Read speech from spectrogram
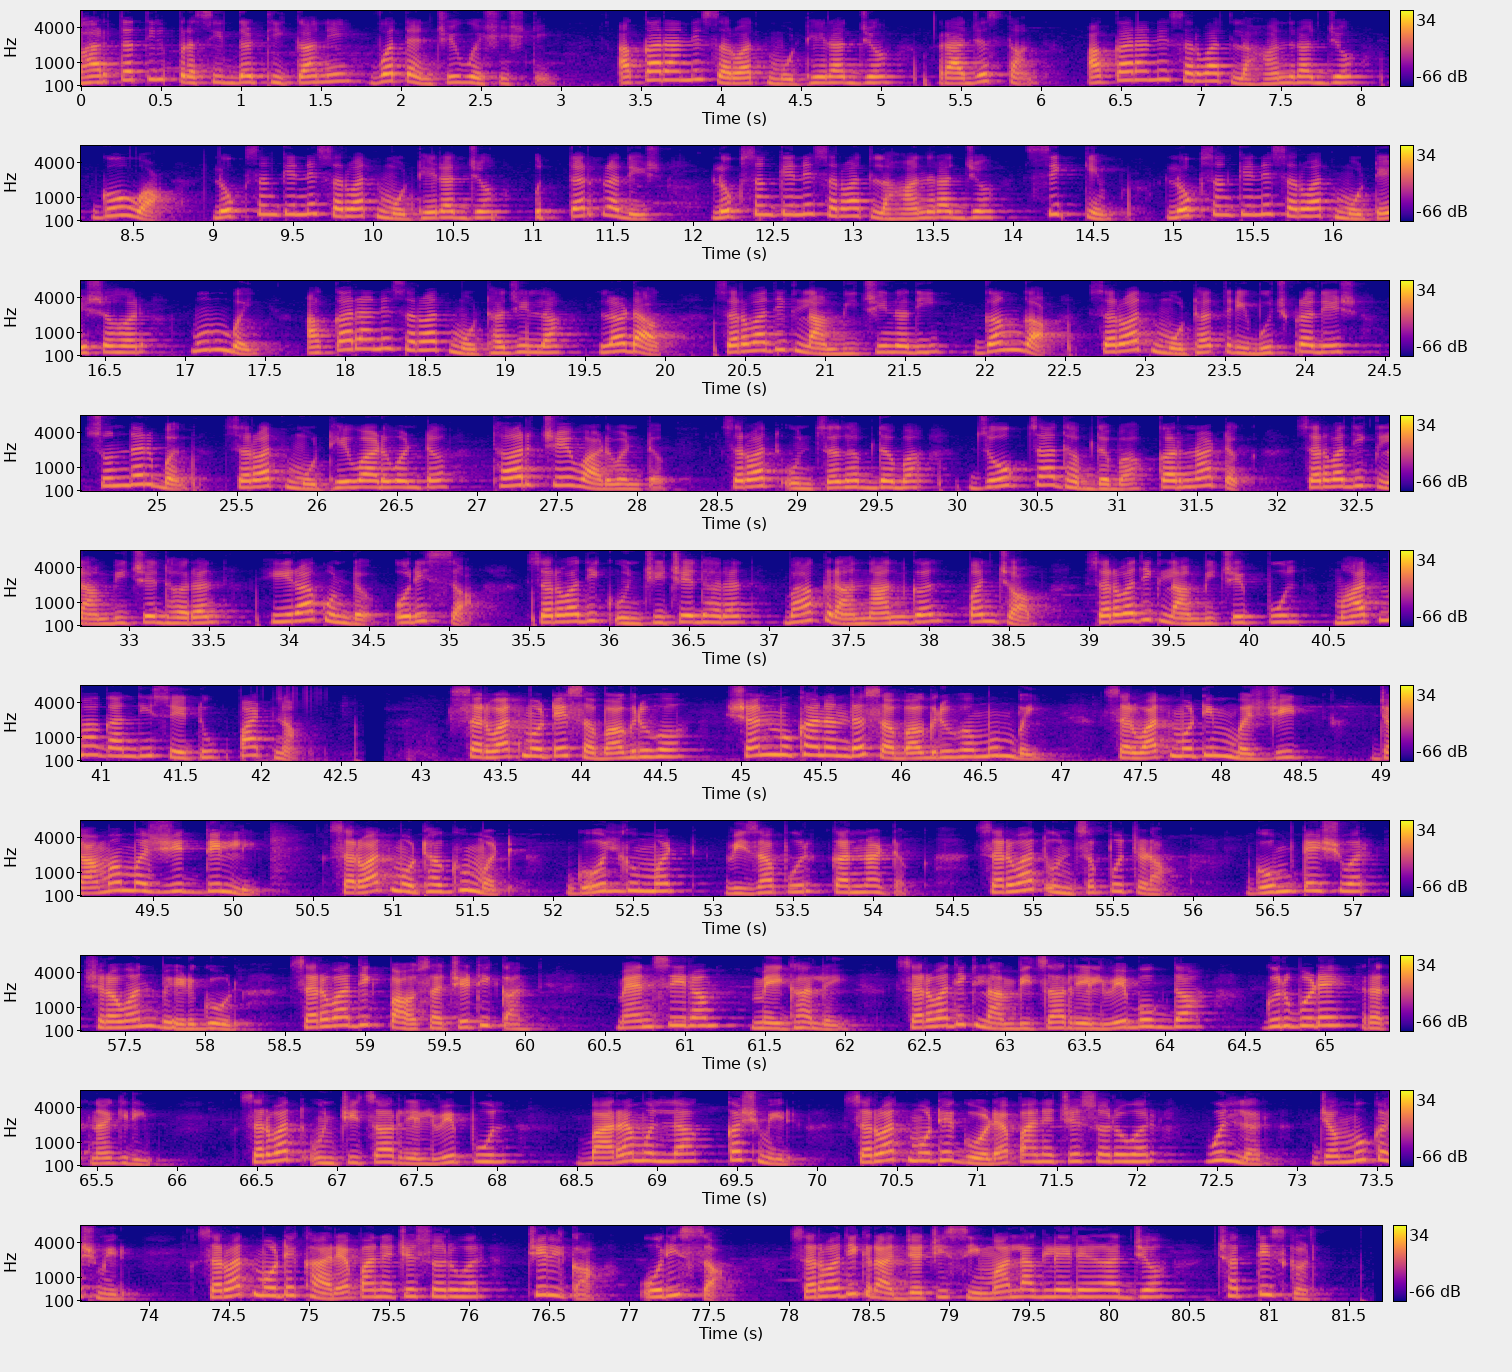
भारतातील प्रसिद्ध ठिकाणे व त्यांचे वैशिष्ट्ये. आकाराने सर्वात मोठे राज्य राजस्थान. आकाराने सर्वात लहान राज्य गोवा. लोकसंख्येने सर्वात मोठे राज्य उत्तर प्रदेश. लोकसंख्येने सर्वात लहान राज्य सिक्कीम. लोकसंख्येने सर्वात मोठे शहर मुंबई. आकाराने सर्वात मोठा जिल्हा लडाख. सर्वाधिक लांबीची नदी गंगा. सर्वात मोठा त्रिभुज प्रदेश सुंदरबन. सर्वात मोठे वाळवंट थरचे वाळवंट. सर्वात उंच धबधबा जोगचा धबधबा कर्नाटक. सर्वाधिक लांबीचे धरण हिराकुंड ओरिस्सा. सर्वाधिक उंचीचे धरण भाकरा नानगल पंजाब. सर्वाधिक लांबीचे पूल महात्मा गांधी सेतू पाटणा. सर्वात मोठे सभागृह षण्मुखानंद सभागृह मुंबई. सर्वात मोठी मस्जिद जामा मस्जिद दिल्ली. सर्वात मोठा घुमट गोल घुमट विजापूर कर्नाटक. सर्वात उंच पुतळा. गोमटेश्वर श्रवण भेडगोड सर्वाधिक पावसाचे ठिकाण मॅन्सिरम मेघालय सर्वाधिक लांबीचा रेल्वे बोगदा गुरबुडे रत्नागिरी सर्वात उंचीचा रेल्वे पूल बारामुल्ला काश्मीर सर्वात मोठे गोड्या पाण्याचे सरोवर वुल्लर जम्मू काश्मीर सर्वात मोठे खाऱ्या पाण्याचे सरोवर चिल्का ओरिस्सा सर्वाधिक राज्याची सीमा लागलेले राज्य छत्तीसगड.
